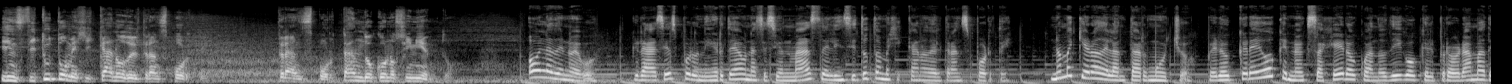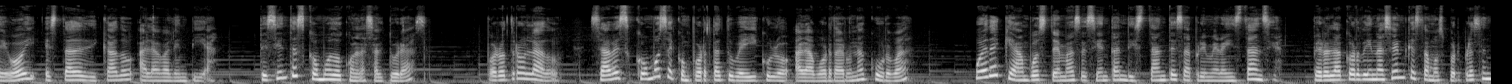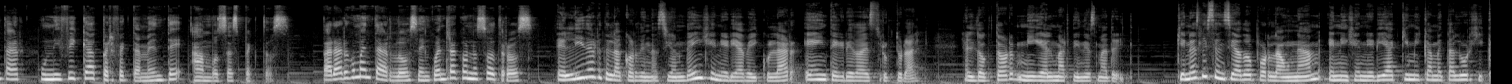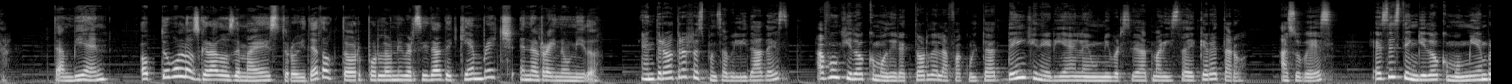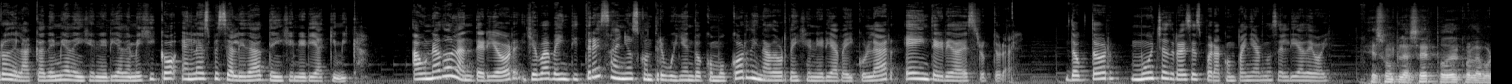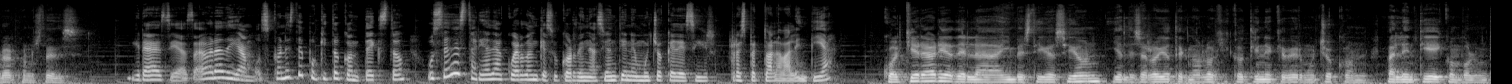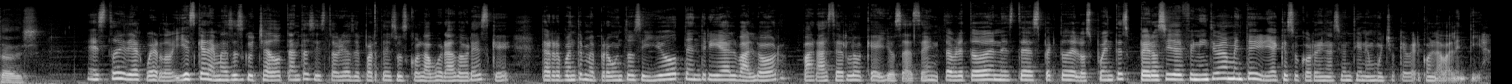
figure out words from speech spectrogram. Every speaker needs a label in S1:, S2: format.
S1: Instituto Mexicano del Transporte. Transportando conocimiento.
S2: Hola de nuevo. Gracias por unirte a una sesión más del Instituto Mexicano del Transporte. No me quiero adelantar mucho, pero creo que no exagero cuando digo que el programa de hoy está dedicado a la valentía. ¿Te sientes cómodo con las alturas? Por otro lado, ¿sabes cómo se comporta tu vehículo al abordar una curva? Puede que ambos temas se sientan distantes a primera instancia, pero la coordinación que estamos por presentar unifica perfectamente ambos aspectos. Para argumentarlo se encuentra con nosotros el líder de la Coordinación de Ingeniería Vehicular e Integridad Estructural, el doctor Miguel Martínez Madrid, quien es licenciado por la UNAM en Ingeniería Química Metalúrgica. También obtuvo los grados de maestro y de doctor por la Universidad de Cambridge en el Reino Unido. Entre otras responsabilidades, ha fungido como director de la Facultad de Ingeniería en la Universidad Marista de Querétaro, a su vez, es distinguido como miembro de la Academia de Ingeniería de México en la especialidad de Ingeniería Química. Aunado a lo anterior, lleva 23 años contribuyendo como coordinador de Ingeniería Vehicular e Integridad Estructural. Doctor, muchas gracias por acompañarnos el día de hoy.
S3: Es un placer poder colaborar con ustedes.
S2: Gracias. Ahora digamos, con este poquito contexto, ¿usted estaría de acuerdo en que su coordinación tiene mucho que decir respecto a la valentía?
S3: Cualquier área de la investigación y el desarrollo tecnológico tiene que ver mucho con valentía y con voluntades.
S2: Estoy de acuerdo, y es que además he escuchado tantas historias de parte de sus colaboradores que de repente me pregunto si yo tendría el valor para hacer lo que ellos hacen, sobre todo en este aspecto de los puentes, pero sí definitivamente diría que su coordinación tiene mucho que ver con la valentía.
